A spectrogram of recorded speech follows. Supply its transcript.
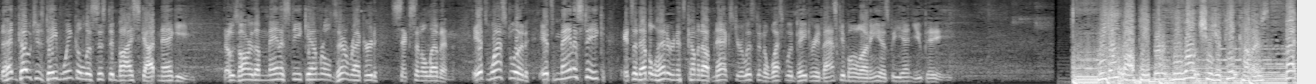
The head coach is Dave Winkle, assisted by Scott Nagy. Those are the Manistique Emeralds. Their record, 6 and 11. It's Westwood. It's Manistique. It's a doubleheader, and it's coming up next. You're listening to Westwood Patriot Basketball on ESPN UP. We don't wallpaper, we won't choose your paint colors, but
